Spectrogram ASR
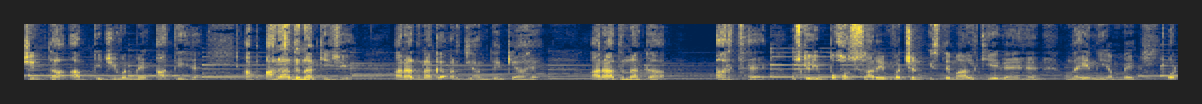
चिंता आपके जीवन में आती है। आप आराधना कीजिए। आराधना का अर्थ जानते हैं क्या है? आराधना का अर्थ है, उसके लिए बहुत सारे वचन इस्तेमाल किए गए हैं नए नियम में, और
